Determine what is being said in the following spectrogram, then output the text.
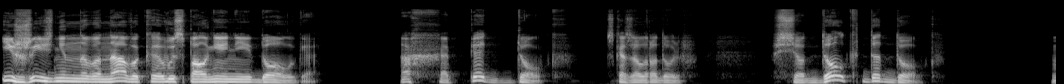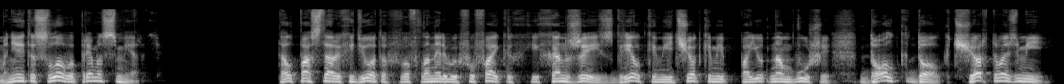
и жизненного навыка в исполнении долга. «Ах, опять долг», — сказал Родольф. «Все долг да долг. Мне это слово прямо смерть. Толпа старых идиотов во фланелевых фуфайках и ханжей с грелками и четками поют нам в уши. Долг, долг, черт возьми!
